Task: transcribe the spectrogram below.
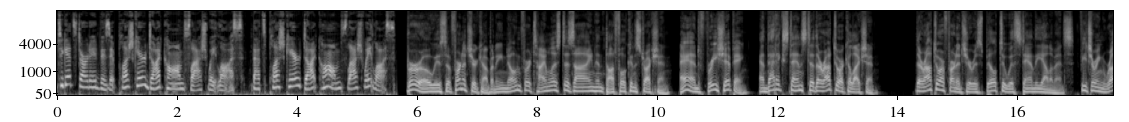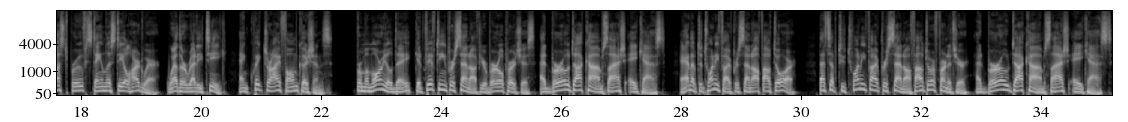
To get started, visit plushcare.com slash weight loss. That's plushcare.com slash weight loss. Burrow is a furniture company known for timeless design and thoughtful construction and free shipping, and that extends to their outdoor collection. Their outdoor furniture is built to withstand the elements, featuring rust-proof stainless steel hardware, weather-ready teak, and quick-dry foam cushions. For Memorial Day, get 15% off your Burrow purchase at burrow.com slash ACAST and up to 25% off outdoor. That's up to 25% off outdoor furniture at burrow.com slash ACAST.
